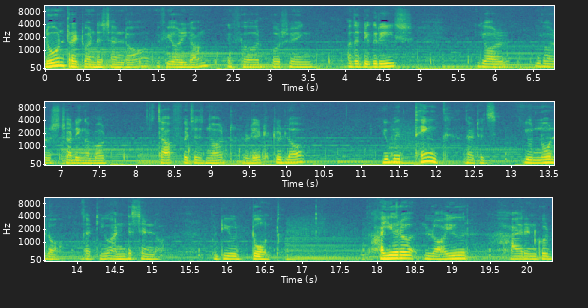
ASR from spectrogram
don't try to understand law. If you are young if you are pursuing other degrees you're you're studying about stuff which is not related to law you may think that it's you know law that you understand law but you don't hire a lawyer hire a good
